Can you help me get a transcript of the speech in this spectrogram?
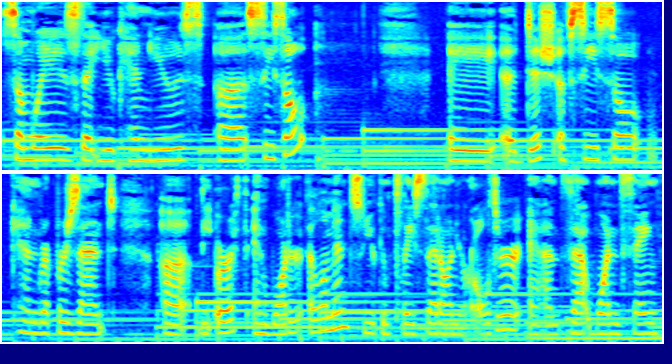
some ways that you can use uh, sea salt. A, a, dish of sea salt can represent uh, the earth and water elements. So you can place that on your altar, and that one thing,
